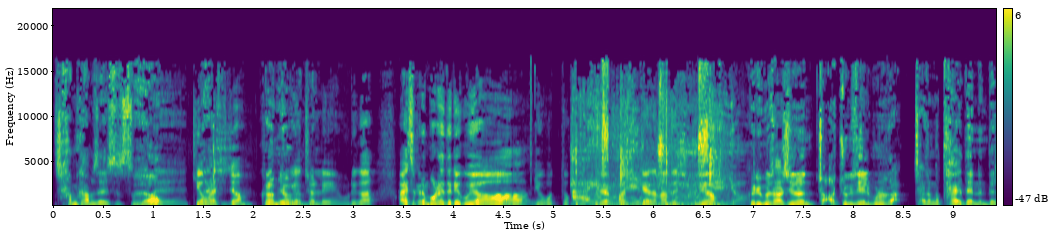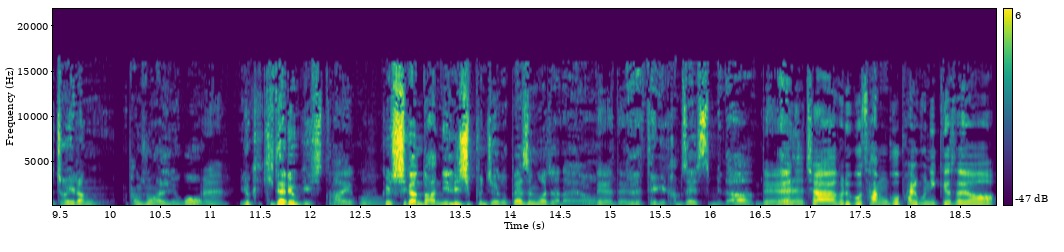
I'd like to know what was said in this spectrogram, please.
참 감사했었어요. 네, 기억나시죠? 네. 그럼요, 김경철님, 우리가 아이스크림 보내드리고요. 요것도 가족들이랑 맛있게 나눠 드시고요. 그리고 사실은 저쪽에서 일부러 라- 자전거 타야 되는데 저희랑 방송하려고 네. 이렇게 기다리고 계시더라고요. 그 시간도 한 1, 20분 저희가 뺏은 거잖아요. 네, 네. 되게 감사했습니다. 네. 자, 그리고 3989님께서요.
